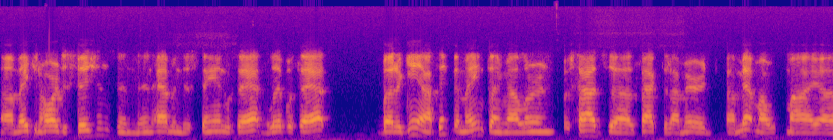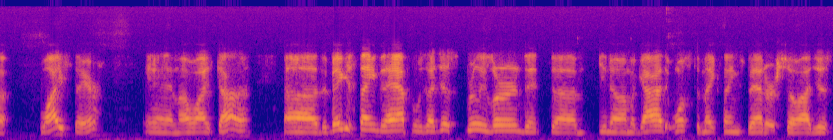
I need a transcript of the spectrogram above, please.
uh, making hard decisions and then having to stand with that and live with that. But again, I think the main thing I learned, besides uh, the fact that I married, I met my my uh, wife there, and my wife Donna, uh, the biggest thing that happened was I just really learned that um, you know I'm a guy that wants to make things better. So I just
